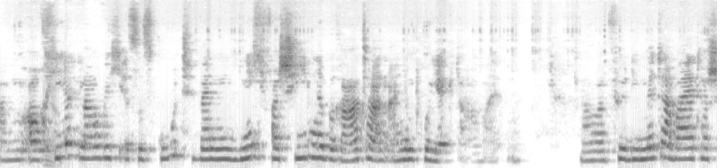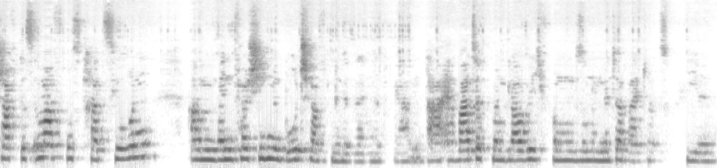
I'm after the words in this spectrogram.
Ähm, auch hier, glaube ich, ist es gut, wenn nicht verschiedene Berater an einem Projekt arbeiten. Aber für die Mitarbeiter schafft es immer Frustration, ähm, wenn verschiedene Botschaften gesendet werden. Da erwartet man, glaube ich, von so einem Mitarbeiter zu viel.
